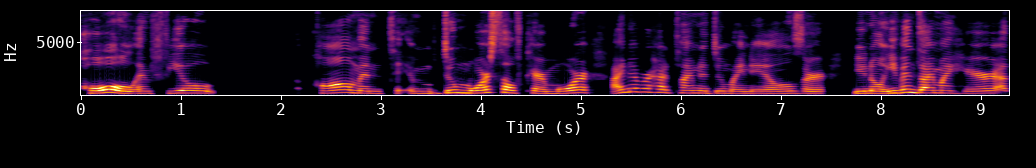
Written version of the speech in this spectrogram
whole and feel calm and, t- and do more self-care more i never had time to do my nails or you know even dye my hair at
